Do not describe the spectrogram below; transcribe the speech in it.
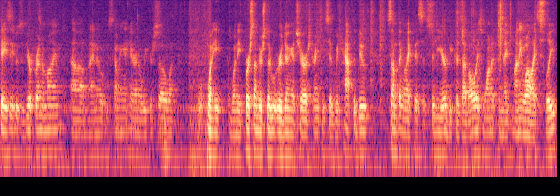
Khazei, who's a dear friend of mine, um, I know he's coming in here in a week or so. When, when he when he first understood what we were doing at Share Our Strength, he said we have to do something like this at City Year because I've always wanted to make money while I sleep.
